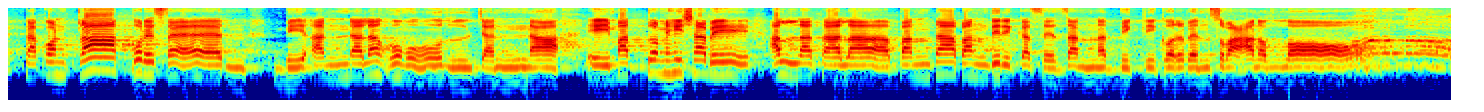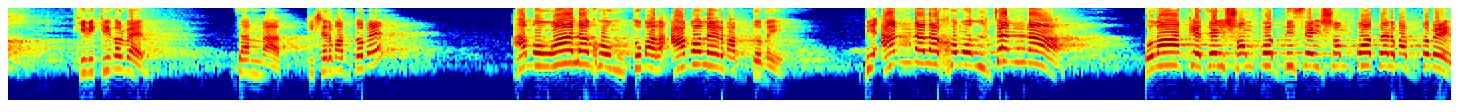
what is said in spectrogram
একটা কন্ট্রাক্ট করেছেন। বিআন্না লাহুমুল জান্নাহ। এই মাধ্যম হিসাবে আল্লাহ তালা বান্দা বান্দির কাছে জান্নাত বিক্রি করবেন সুবহানাল্লাহ। কি বিক্রি করবেন? জান্নাত। কিসের মাধ্যমে? আমওয়ালাকুম, তোমার আমলের মাধ্যমে। বি আন্নালাকুমুল জান্নাহ তোমাকে যেই সম্পদ দিছে এই সম্পদের মাধ্যমে,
